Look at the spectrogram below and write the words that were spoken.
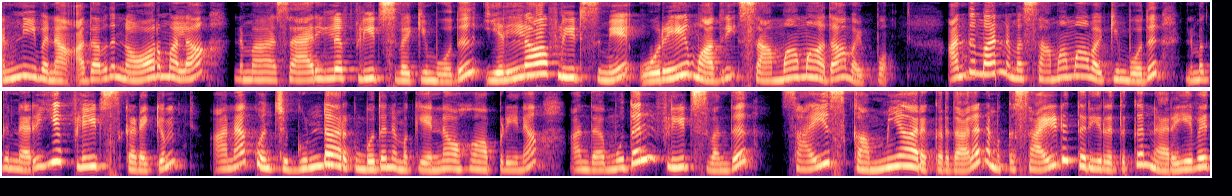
அன்ஈவனாக அதாவது நார்மலாக நம்ம சாரியில் ஃப்ளீட்ஸ் வைக்கும்போது எல்லா ஃப்ளீட்ஸுமே ஒரே மாதிரி சமமாக தான் வைப்போம். அந்த மாதிரி நம்ம சமமாக வைக்கும்போது நமக்கு நிறைய ஃப்ளீட்ஸ் கிடைக்கும். ஆனால் கொஞ்சம் குண்டாக இருக்கும்போது நமக்கு என்ன ஆகும் அப்படின்னா அந்த முதல் ஃப்ளீட்ஸ் வந்து சைஸ் கம்மியாக இருக்கிறதால நமக்கு சைடு தெரியறதுக்கு நிறையவே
